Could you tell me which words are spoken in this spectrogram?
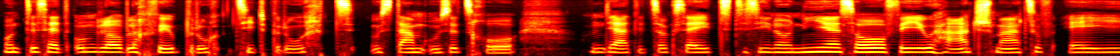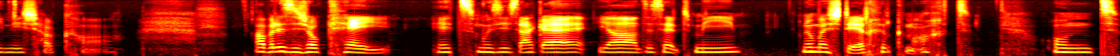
Und es hat unglaublich viel Zeit gebraucht, aus dem rauszukommen. Und ich habe jetzt so gesagt, dass ich noch nie so viel Herzschmerz auf einmal hatte. Aber es ist okay. Jetzt muss ich sagen, ja, das hat mich nur stärker gemacht. Und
